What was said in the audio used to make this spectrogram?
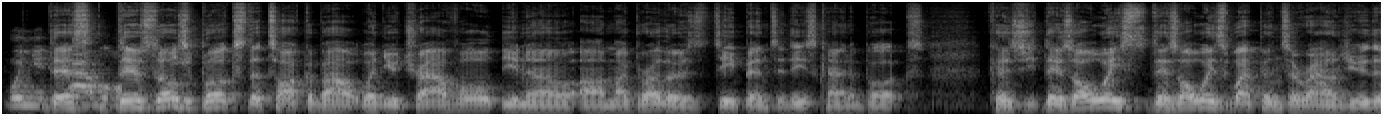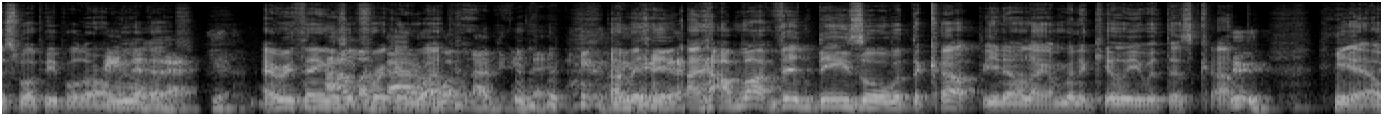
when you there's travel, there's those books that talk about when you travel. You know, uh, my brother is deep into these kind of books because there's always there's always weapons around you. This is what people don't Amen realize. Yeah. Everything is I'm a freaking weapon. weapon I mean, I, am not Vin Diesel with the cup. You know, like I'm gonna kill you with this cup. yeah,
